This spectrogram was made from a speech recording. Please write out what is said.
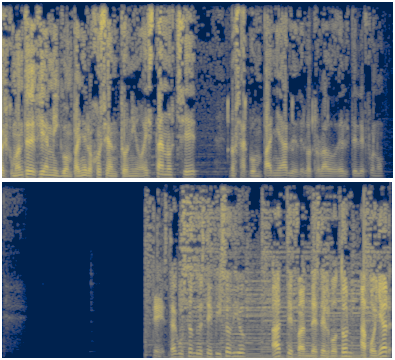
Pues como antes decía mi compañero José Antonio, esta noche nos acompaña desde el otro lado del teléfono. ¿Te está gustando este episodio? Hazte fan desde el botón Apoyar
